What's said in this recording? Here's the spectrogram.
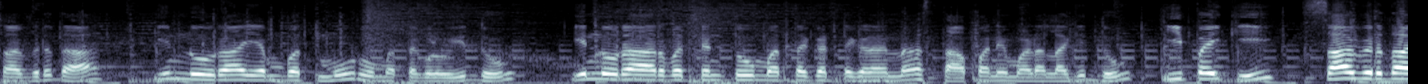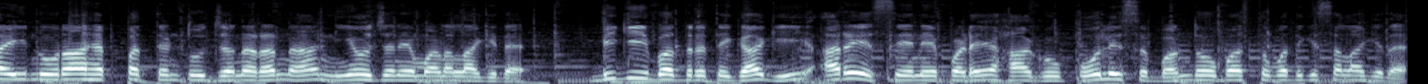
ಸಾವಿರದ ಇನ್ನೂರ ಎಂಬತ್ಮೂರು ಮತಗಳು ಇದ್ದು, ಇನ್ನೂರ ಅರವತ್ತೆಂಟು ಮತಗಟ್ಟೆಗಳನ್ನು ಸ್ಥಾಪನೆ ಮಾಡಲಾಗಿದ್ದು, ಈ ಪೈಕಿ ಸಾವಿರದ ಇನ್ನೂರ ಎಪ್ಪತ್ತೆಂಟು ಜನರನ್ನ ನಿಯೋಜನೆ ಮಾಡಲಾಗಿದೆ. ಬಿಗಿ ಭದ್ರತೆಗಾಗಿ ಅರೆ ಸೇನೆ ಪಡೆ ಹಾಗೂ ಪೊಲೀಸ್ ಬಂದೋಬಸ್ತ್ ಒದಗಿಸಲಾಗಿದೆ.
